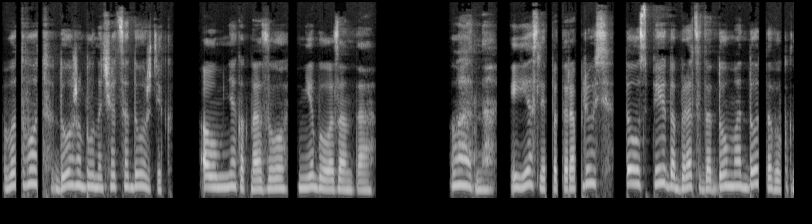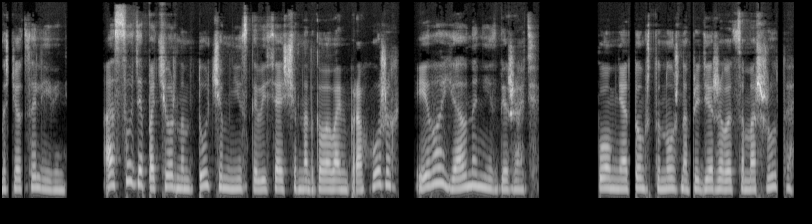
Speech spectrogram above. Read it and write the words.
Вот-вот должен был начаться дождик, а у меня, как назло, не было зонта. Ладно, и если потороплюсь, то успею добраться до дома до того, как начнется ливень. А судя по черным тучам, низко висящим над головами прохожих, его явно не избежать. Помня о том, что нужно придерживаться маршрута,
